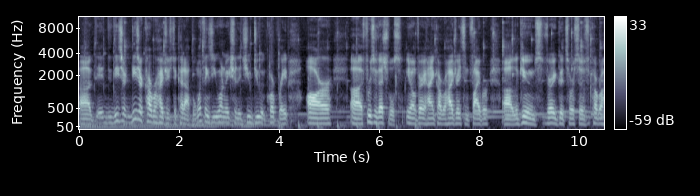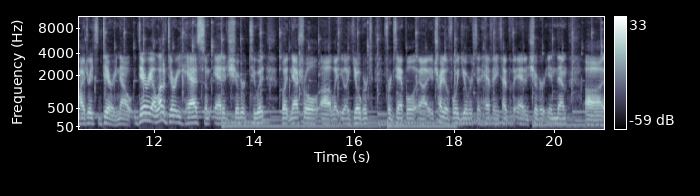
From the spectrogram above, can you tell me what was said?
Uh, these are these are carbohydrates to cut out. But one thing that you want to make sure that you do incorporate are uh, fruits and vegetables, you know, very high in carbohydrates and fiber. Uh, legumes, very good source of carbohydrates. Dairy. Now, dairy, a lot of dairy has some added sugar to it, but natural, uh, like, like yogurt, for example, uh, try to avoid yogurts that have any type of added sugar in them. Uh,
